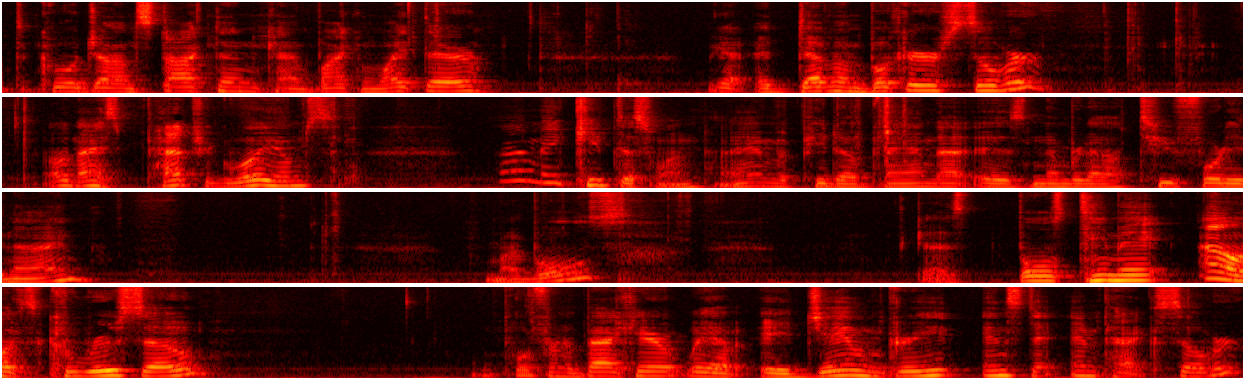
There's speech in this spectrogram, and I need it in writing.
It's a cool John Stockton, kind of black and white there. We got a Devin Booker silver. Oh, nice. Patrick Williams. I may keep this one. I am a P-Dub fan. That is numbered out 249 for my Bulls. Guys, Bulls teammate Alex Caruso. We'll pull from the back here. We have a Jalen Green Instant Impact Silver.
